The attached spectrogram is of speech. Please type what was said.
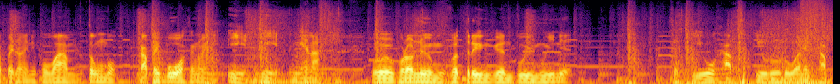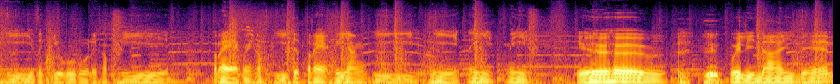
หันไปหน่อยนี่ผมว่ามันต้องบวกกลับไปบวกสักหน่อยนี่นี่เป็นไงล่ะเออเพราะเราหนึ่งเขาตรึงเกินปุยมุ้ยเนี่ยสกิลครับสกิลรัวๆเลยครับพี่สกิลรัวๆเลยครับพี่แตกไหมครับพี่จะแตกหรือยังพี่นี่นี่นี่เออเวลีนายเนน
